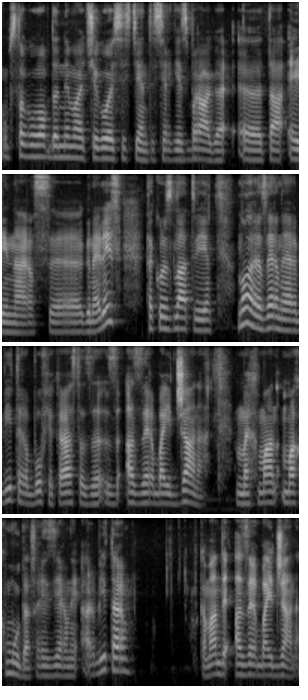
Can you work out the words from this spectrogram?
обслуговував матч його асистенти Сергій Збрага е, та Ейнарс е, Гнедейс, також з Латвії. Ну а резервний арбітр був якраз з, з Азербайджана. Мехман Махмудов, резервний арбітр команди Азербайджана.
